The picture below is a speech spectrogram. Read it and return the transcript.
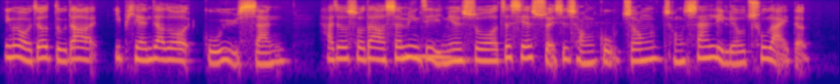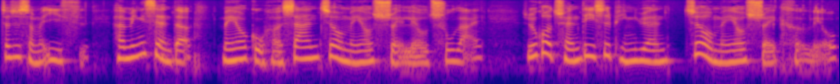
因为我就读到一篇叫做《谷雨山》。他就说到《生命记》里面说，这些水是从谷中、从山里流出来的，这是什么意思？很明显的，没有谷和山就没有水流出来。如果全地是平原，就没有水可流。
